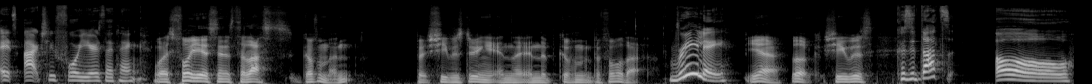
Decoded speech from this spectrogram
it's actually four years I think Well, it's four years since the last government, but she was doing it in the in the government before that. really Yeah, look, she was because if that's oh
